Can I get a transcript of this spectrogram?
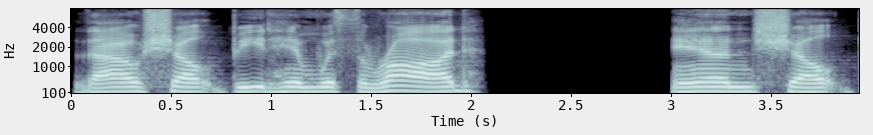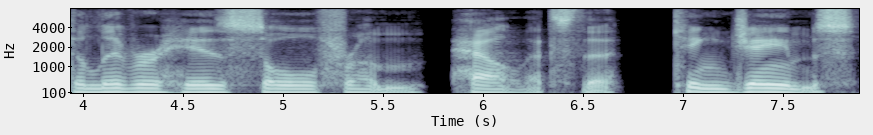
Thou shalt beat him with the rod and shalt deliver his soul from hell. That's the King James.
